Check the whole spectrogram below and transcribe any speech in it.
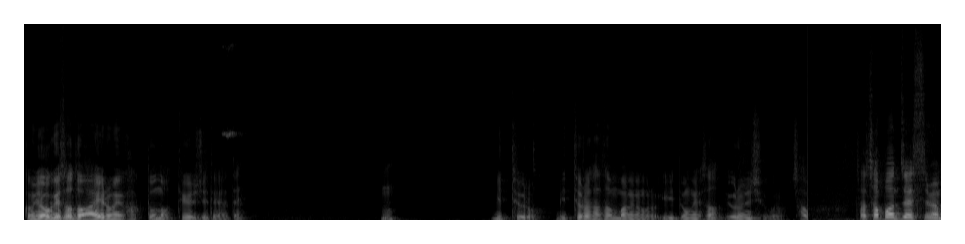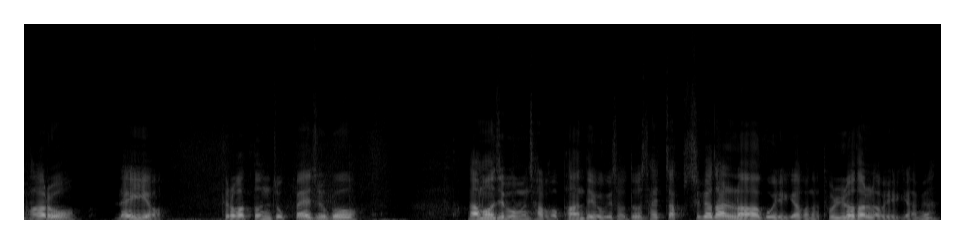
그럼 여기서도 아이롱의 각도는 어떻게 유지돼야 돼? 응? 밑으로 밑으로 사선 방향으로 이동해서 이런 식으로 잡. 자, 첫 번째 했으면 바로 레이어 들어갔던 쪽 빼주고 나머지 부분 작업하는데 여기서도 살짝 숙여달라고 얘기하거나 돌려달라고 얘기하면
